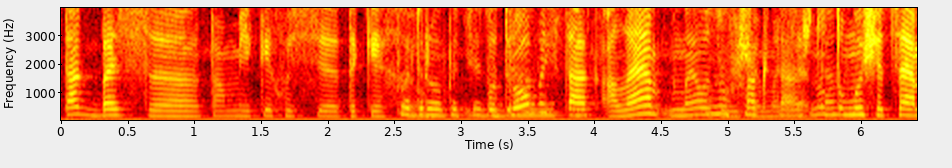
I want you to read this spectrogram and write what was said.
так без е, там якихось е, таких Подробиць, подробиць, так, але ми озвучуємо фактаж, це. Ну тому що це.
